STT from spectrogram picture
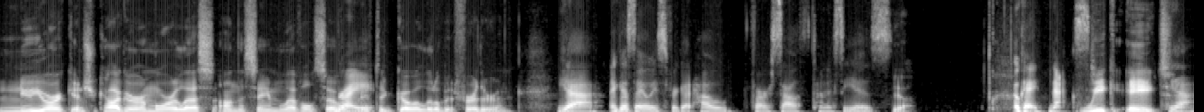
New York and Chicago are more or less on the same level. So we have to go a little bit further. And yeah. I guess I always forget how far south Tennessee is. Yeah. Okay. Next. week eight, yeah.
